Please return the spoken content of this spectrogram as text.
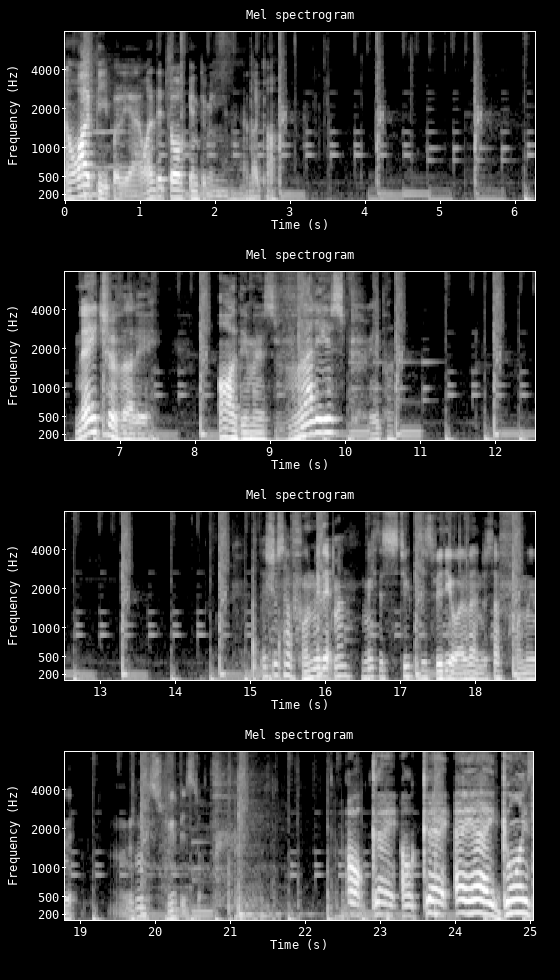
No white people, yeah. Why they talking to me? Yeah? Like, oh. Nature Valley are the most valious people. Let's just have fun with it, man. Make the stupidest video ever and just have fun with it. Make stupid stuff. Okay, okay. Hey, hey, guys.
